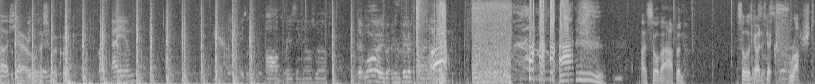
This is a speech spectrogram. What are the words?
Oh shit. Repair I'm all this freezing real quick. again. Oh, I am. Yeah, I'm freezing. oh, I'm freezing now as well. Don't worry, I've got even bigger fire. Ah! I saw that happen. I saw this guy just get I'm scared. crushed.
